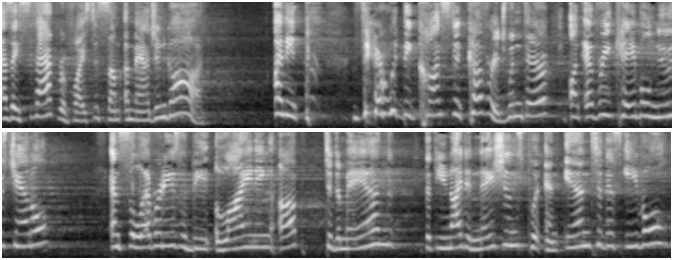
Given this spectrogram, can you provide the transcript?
as a sacrifice to some imagined God. I mean, there would be constant coverage, wouldn't there, on every cable news channel? And celebrities would be lining up to demand that the United Nations put an end to this evil.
